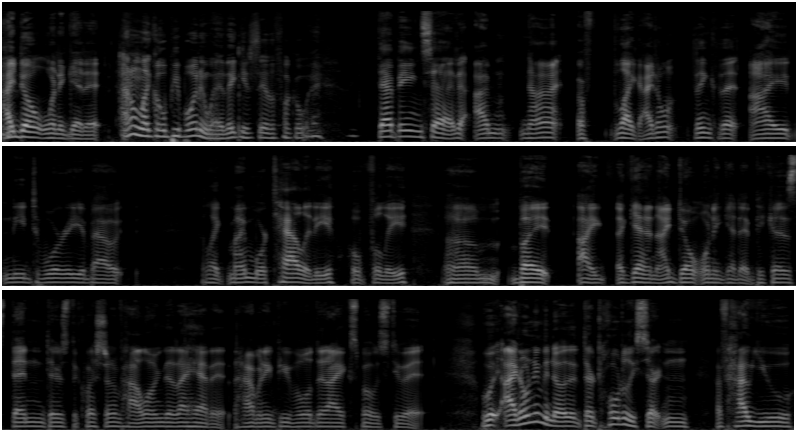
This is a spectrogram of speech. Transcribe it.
I don't want to get it. I don't like old people anyway. They can stay the fuck away. That being said, I'm not like I don't think that I need to worry about like my mortality. Hopefully, um, but I again I don't want to get it because then there's the question of how long did I have it? How many people did I expose to it? I don't even know that they're totally certain of how you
